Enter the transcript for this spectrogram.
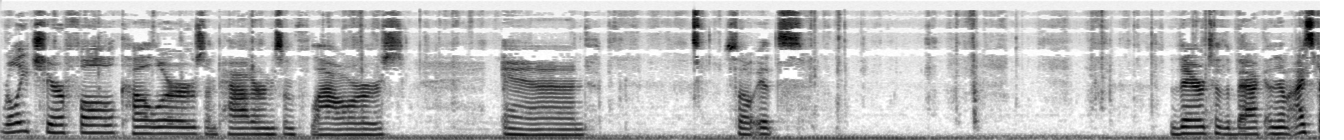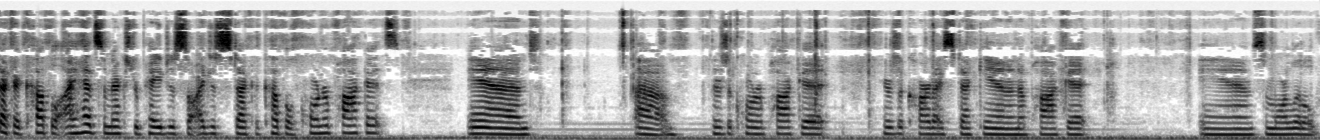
really cheerful colors and patterns and flowers. And so it's there to the back. And then I stuck a couple, I had some extra pages, so I just stuck a couple corner pockets. And um, there's a corner pocket. Here's a card I stuck in in a pocket. And some more little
